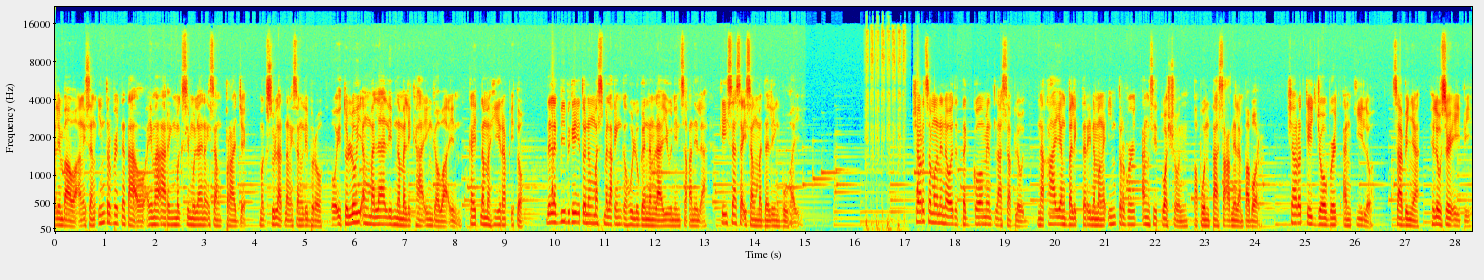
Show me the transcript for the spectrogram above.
Halimbawa, ang isang introvert na tao ay maaring magsimula ng isang project, magsulat ng isang libro o ituloy ang malalim na malikhaing gawain kahit na mahirap ito dahil nagbibigay ito ng mas malaking kahulugan ng layunin sa kanila kaysa sa isang madaling buhay. Shoutout sa mga nanood at nag-comment last upload na kayang baliktarin ng mga introvert ang sitwasyon papunta sa kanilang pabor. Shoutout kay Jobert Anquilo. Sabi niya, Hello Sir AP,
